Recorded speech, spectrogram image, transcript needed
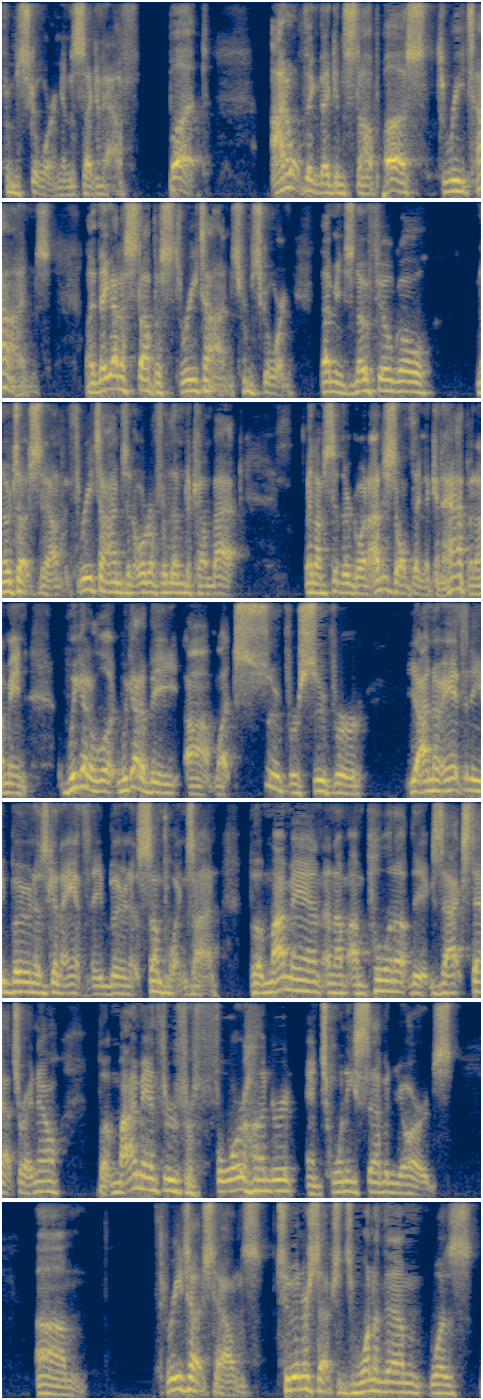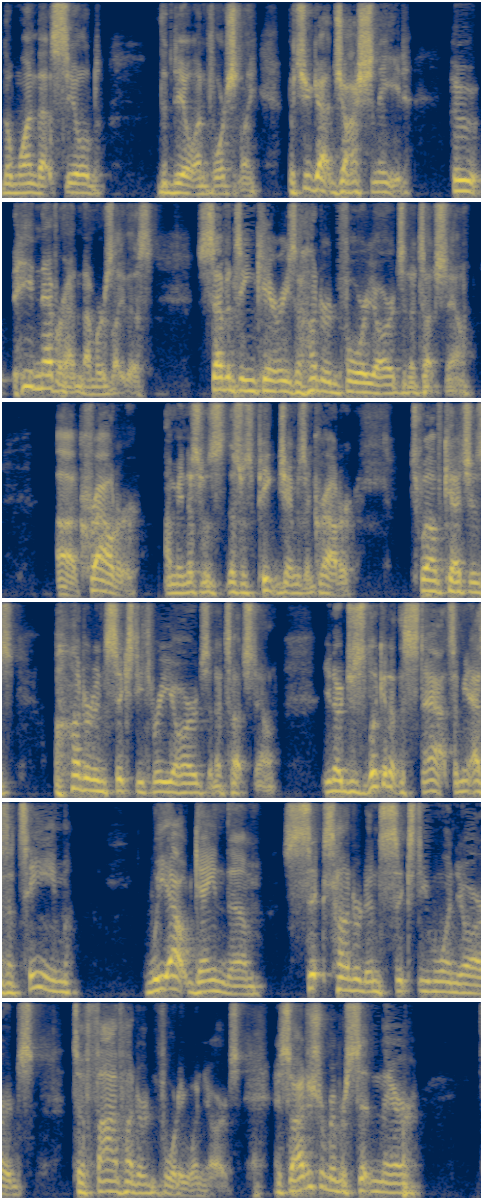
from scoring in the second half, but I don't think they can stop us three times. Like they got to stop us three times from scoring. That means no field goal, no touchdown, three times in order for them to come back. And I'm sitting there going, I just don't think it can happen. I mean, we got to look, we got to be um, like super, super. Yeah, I know Anthony Boone is going to Anthony Boone at some point in time, but my man, and I'm, I'm pulling up the exact stats right now, but my man threw for 427 yards, um, three touchdowns, two interceptions. One of them was the one that sealed the deal, unfortunately. But you got Josh Snead, who he never had numbers like this 17 carries, 104 yards, and a touchdown. Uh, Crowder, I mean, this was this was peak Jamison Crowder, 12 catches, 163 yards, and a touchdown. You know, just looking at the stats, I mean, as a team, we outgained them 661 yards to 541 yards. And so I just remember sitting there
